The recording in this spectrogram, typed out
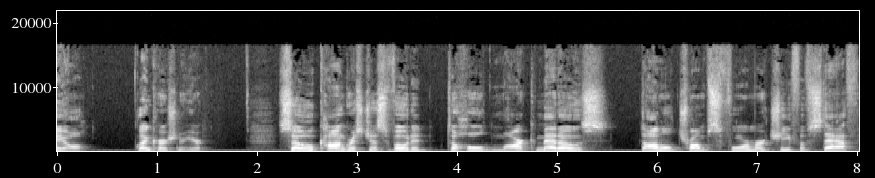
Hey all, Glenn Kirschner here. So, Congress just voted to hold Mark Meadows, Donald Trump's former chief of staff,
